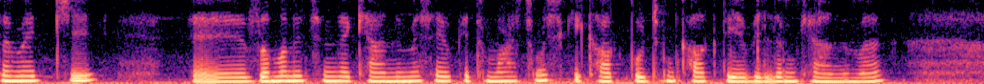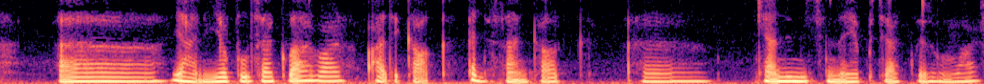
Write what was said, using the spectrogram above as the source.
Demek ki e, zaman içinde kendime şevketim artmış ki kalk Burcum kalk diyebildim kendime. Ee, yani yapılacaklar var. Hadi kalk. Hadi sen kalk. Ee, kendin içinde yapacaklarım var.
